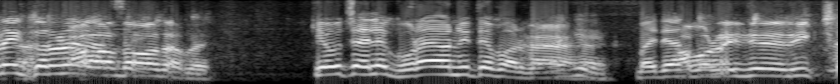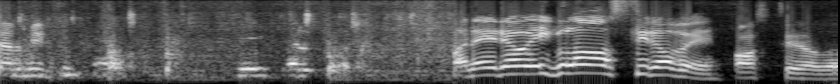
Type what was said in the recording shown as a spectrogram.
অনেক ধরনের আছে। যাবে। কেউ চাইলে ঘোরায়ও নিতে পারবে হ্যাঁ, নাকি? হ্যাঁ। আবার এই যে রিক্সার ভিতরে মানে এটা এইগুলো অস্থির হবে? অস্থির হবে।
